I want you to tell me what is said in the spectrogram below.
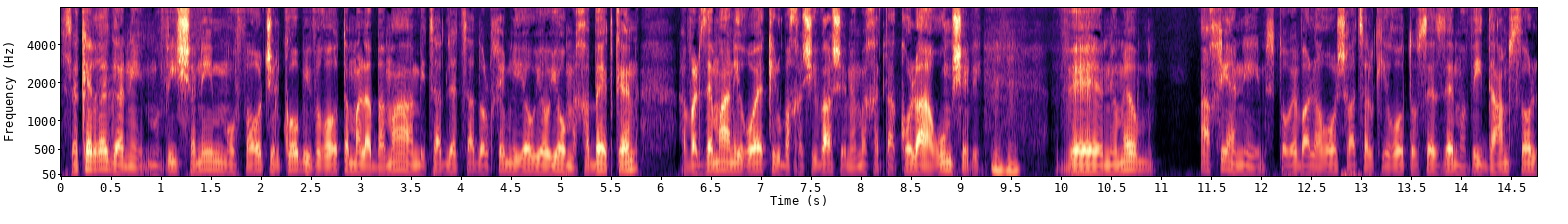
תסתכל רגע, אני מביא שנים הופעות של קובי ורואה אותם על הבמה, מצד לצד הולכים לי יו יו יו, מכבד, כן? אבל זה מה אני רואה כאילו בחשיבה שלי, אני אומר לך את הקול הערום שלי. ואני אומר, אחי, אני מסתובב על הראש, רץ על קירות, עושה זה, מביא דאנסול,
